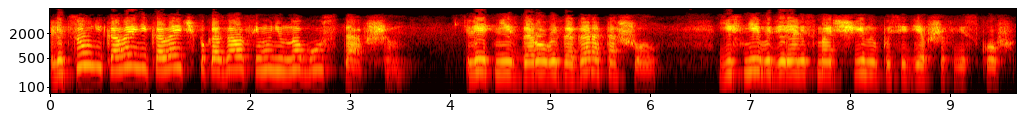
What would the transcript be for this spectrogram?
Лицо у Николая Николаевича показалось ему немного уставшим. Летний здоровый загар отошел. Яснее выделялись морщины у посидевших висков.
